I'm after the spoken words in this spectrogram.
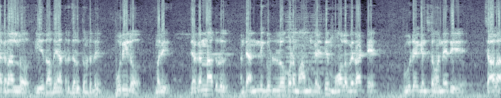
నగరాల్లో ఈ రథయాత్ర జరుగుతుంటుంది. పూరిలో మరి జగన్నాథుడు అంటే అన్ని గుడుల్లో కూడా మామూలుగా అయితే మూల విరాటే ఊరేగించడం అనేది చాలా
